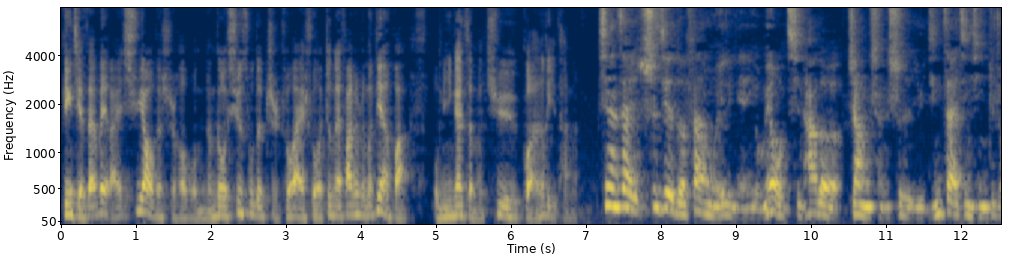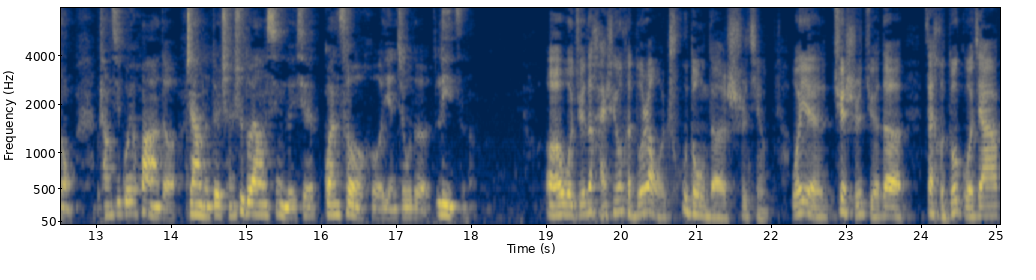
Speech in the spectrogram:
并且在未来需要的时候，我们能够迅速的指出来说正在发生什么变化，我们应该怎么去管理它们。现在在世界的范围里面，有没有其他的这样的城市已经在进行这种长期规划的这样的对城市多样性的一些观测和研究的例子呢？呃，我觉得还是有很多让我触动的事情。我也确实觉得，在很多国家，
